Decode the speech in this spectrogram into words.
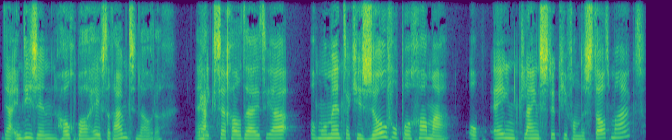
ja, in die zin, hoogbouw heeft ruimte nodig. En Ja. ik zeg altijd, ja, op het moment dat je zoveel programma op één klein stukje van de stad maakt,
